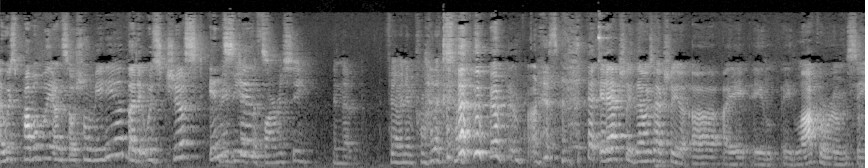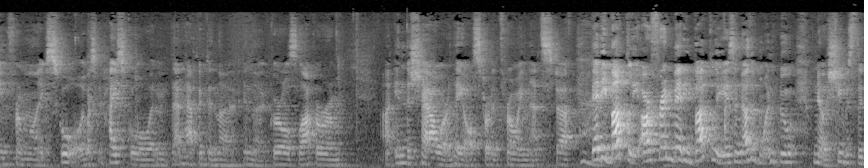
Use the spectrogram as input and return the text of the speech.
I was probably on social media, but it was just instant. Maybe at the pharmacy in the feminine products. feminine products. it actually that was actually a, a, a, a locker room scene from like school. It was high school, and that happened in the in the girls' locker room. Uh, in the shower, they all started throwing that stuff. Betty Buckley, our friend Betty Buckley, is another one who no, she was the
